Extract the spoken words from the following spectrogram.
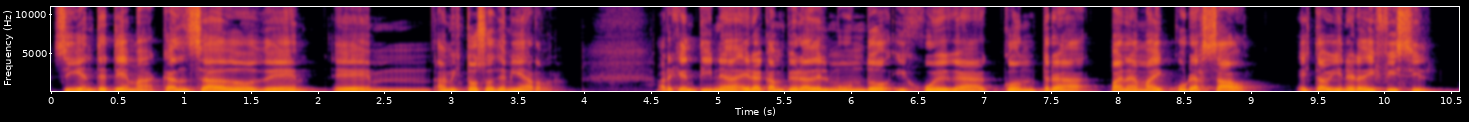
Siguiente tema, cansado de em, amistosos de mierda. Argentina era campeona del mundo y juega contra Panamá y Curazao. Está bien, era difícil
